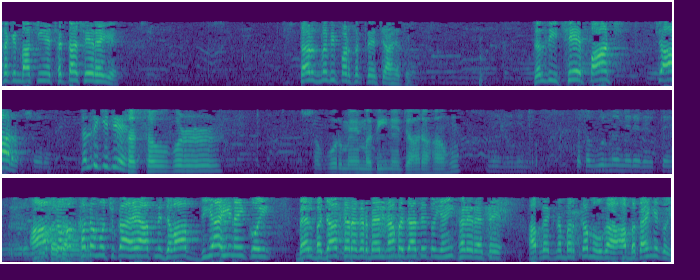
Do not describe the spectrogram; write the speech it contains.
سیکنڈ باقی ہے چھٹا شیر ہے یہ۔ طرز میں بھی پڑھ سکتے ہیں چاہے تو۔ جلدی چھ پانچ چار۔ جلدی کیجیے تصور۔ تصور میں مدینے جا رہا ہوں۔ تصور میں میرے رہتے ہیں۔ آپ کا وقت ختم ہو چکا ہے۔ آپ نے جواب دیا ہی نہیں کوئی۔ بیل بجا کر اگر بیل نہ بجاتے تو یہیں کھڑے رہتے۔ آپ کا ایک نمبر کم ہوگا۔ آپ بتائیں گے کوئی؟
